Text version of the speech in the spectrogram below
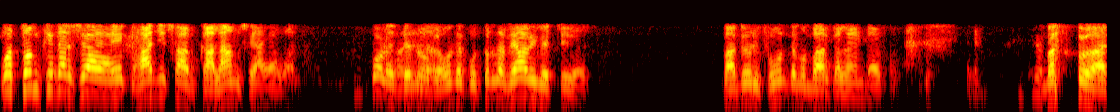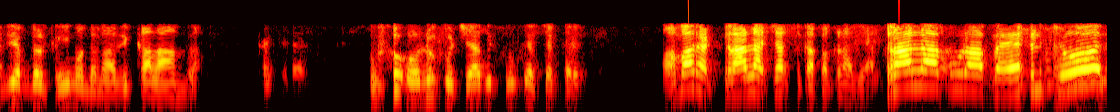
وہ تم کدھر سے آیا؟ ایک حاجی صاحب کالام سے آیا ہوا بڑے دن ہو گئے وہ پتر کا ویاہ بھی بچے ہوئے۔ بابے ہوری فون تے مبارک لین ڈا بس وہ حاجی عبد الکریم ہوتا نازی کالام دا۔ انہوں پوچھا بھی تو کس چکر ہمارا ٹرالا چرس کا پکڑا گیا۔ ٹرالا پورا بہن چود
